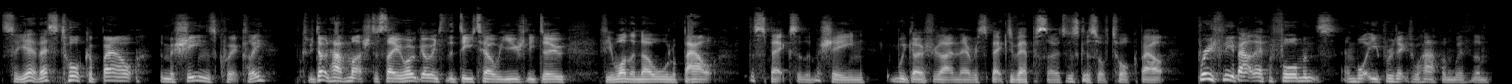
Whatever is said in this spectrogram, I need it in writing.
So yeah, let's talk about the machines quickly. Because we don't have much to say. We won't go into the detail we usually do. If you want to know all about the specs of the machine, we go through that in their respective episodes. We're just going to sort of talk about briefly about their performance and what you predict will happen with them.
